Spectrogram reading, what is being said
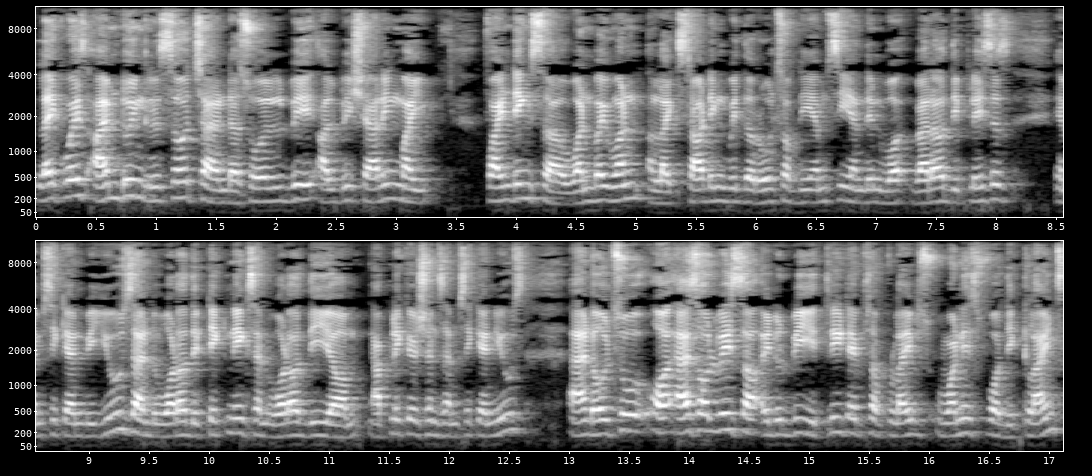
Likewise i'm doing research and uh, so i'll be i'll be sharing my findings uh, one by one uh, like starting with the roles of the mc and then wh- where are the places mc can be used and what are the techniques and what are the um, applications mc can use. And also uh, as always uh, it would be three types of lives. One is for the clients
